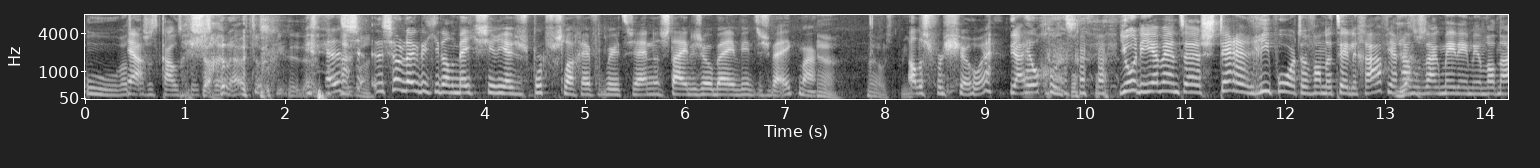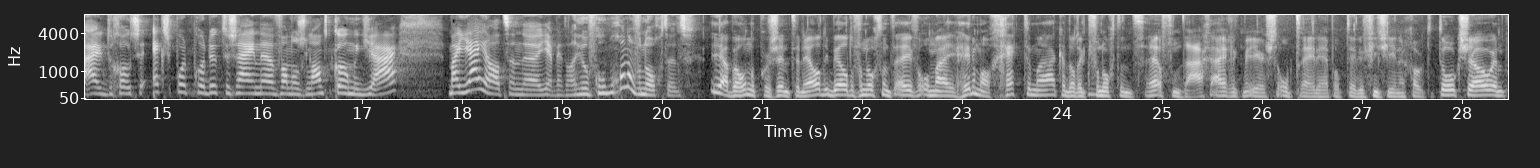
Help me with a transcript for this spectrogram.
Oeh, wat Ja. was het koud Zag gisteren. eruit ook inderdaad. Ja, het, is, het is zo leuk dat je dan een beetje serieuze sportverslaggever probeert te zijn. Dan sta je er zo bij in Winterswijk. Maar Ja, nou is het prima. alles voor de show, hè? Ja, heel goed. Jordi, jij bent eh sterrenreporter van de Telegraaf. Jij gaat Ja. ons daar meenemen in wat nou eigenlijk de grootste exportproducten zijn eh, van ons land komend jaar. Maar jij, had een, eh, jij bent al heel vroeg begonnen vanochtend. Ja, bij 100% NL. Die belde vanochtend even om mij helemaal gek te maken. Dat ik vanochtend, hè, of vandaag eigenlijk mijn eerste optreden heb op televisie in een grote talkshow. En ik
